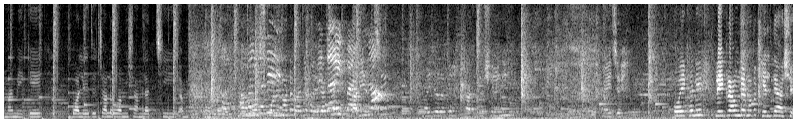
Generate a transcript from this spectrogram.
আমার মেয়েকে বলে যে, চলো আমি সামলাচ্ছি, আমার সাথে খেলে অলমোস্ট নটা বাজে হয়ে গেছে। ও এখানে প্লেগ্রাউন্ডের মতো খেলতে আসে।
